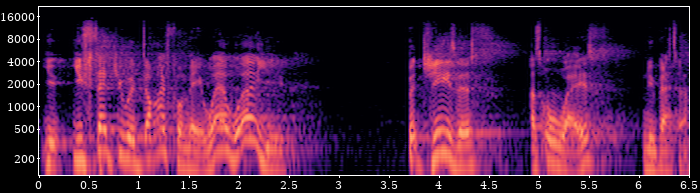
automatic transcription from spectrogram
You, you said you would die for me. Where were you? But Jesus, as always, knew better.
